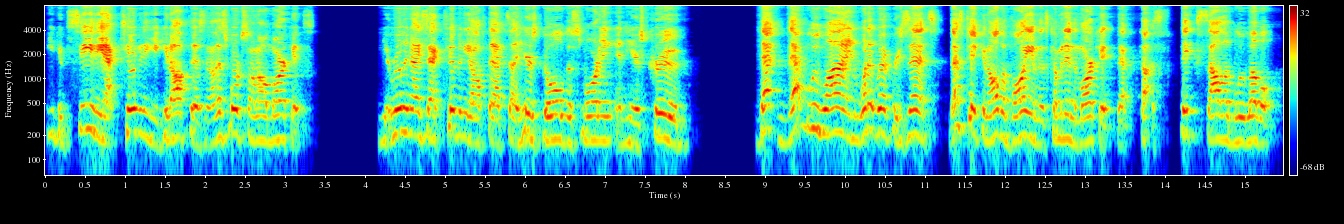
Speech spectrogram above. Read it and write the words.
you can see the activity you get off this. Now, this works on all markets. You get really nice activity off that. Uh, here's gold this morning, and here's crude that that blue line, what it represents, that's taking all the volume that's coming in the market, that thick, solid blue level.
